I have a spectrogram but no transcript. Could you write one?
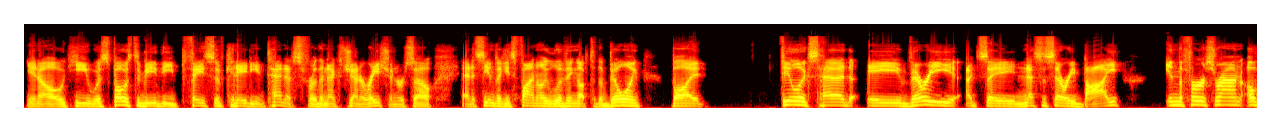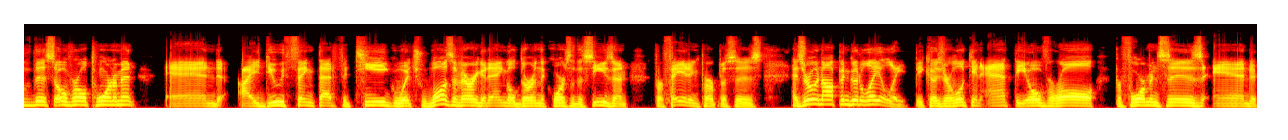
you know he was supposed to be the face of Canadian tennis for the next generation or so and it seems like he's finally living up to the billing. But Felix had a very I'd say necessary buy in the first round of this overall tournament and I do think that fatigue, which was a very good angle during the course of the season for fading purposes, has really not been good lately because you're looking at the overall performances and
